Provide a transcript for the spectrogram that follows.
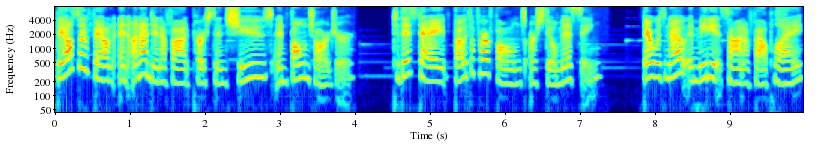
They also found an unidentified person's shoes and phone charger. To this day, both of her phones are still missing. There was no immediate sign of foul play,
